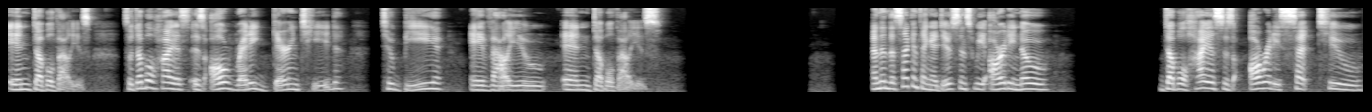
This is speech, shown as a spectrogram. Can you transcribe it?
in double values. So double highest is already guaranteed to be a value in double values. And then the second thing I do, since we already know double highest is already set to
